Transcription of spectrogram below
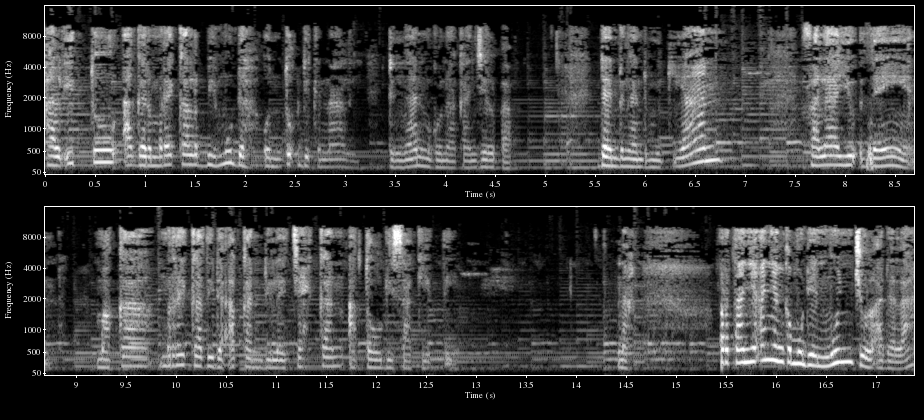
Hal itu agar mereka lebih mudah untuk dikenali dengan menggunakan jilbab. Dan dengan demikian, fala yu'dzain, maka mereka tidak akan dilecehkan atau disakiti. Nah, pertanyaan yang kemudian muncul adalah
